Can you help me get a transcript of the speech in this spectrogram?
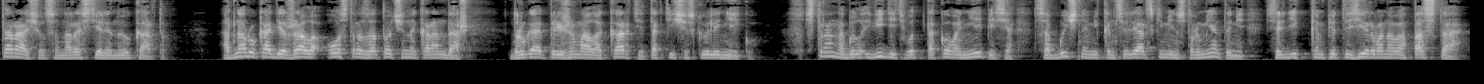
таращился на расстеленную карту. Одна рука держала остро заточенный карандаш – Другая прижимала к карте тактическую линейку. Странно было видеть вот такого непися с обычными канцелярскими инструментами среди компьютеризированного поста.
